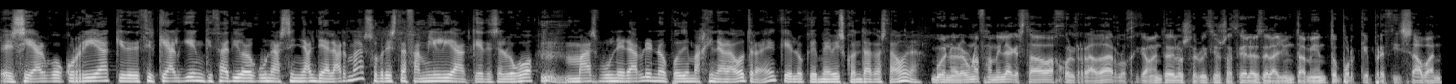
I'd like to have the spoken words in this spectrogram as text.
Eh, si algo ocurría, quiere decir que alguien quizá dio alguna señal de alarma sobre esta familia que, desde luego, más vulnerable no puedo imaginar a otra, ¿eh? que lo que me habéis contado hasta ahora. Bueno, era una familia que estaba bajo el radar, lógicamente, de los servicios sociales del ayuntamiento porque precisaban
